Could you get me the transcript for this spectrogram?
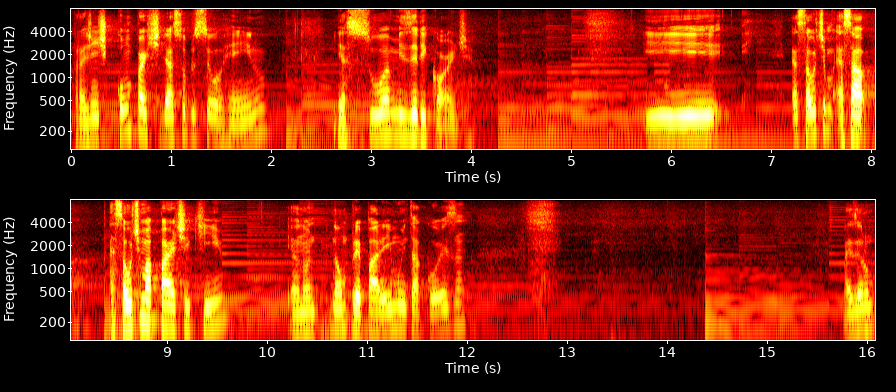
para a gente compartilhar sobre o seu reino e a sua misericórdia. E essa última, essa, essa última parte aqui, eu não, não preparei muita coisa. Mas eu não.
